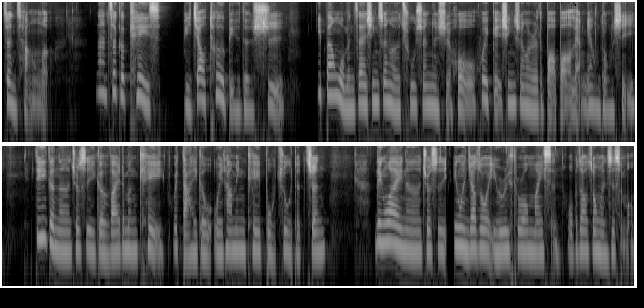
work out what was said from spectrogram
正常了。那这个 case 比较特别的是，一般我们在新生儿出生的时候，会给新生儿的宝宝两样东西。第一个呢，就是一个 vitamin K，会打一个维他命 K 补助的针。另外呢，就是英文叫做 erythromycin，我不知道中文是什么，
